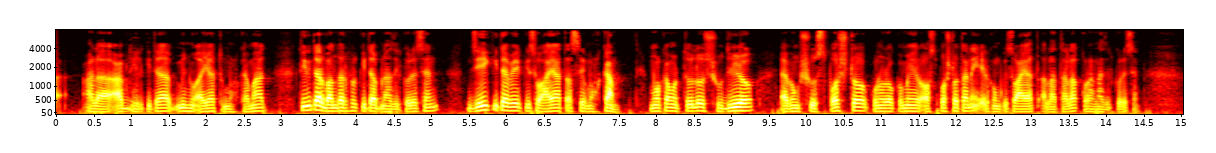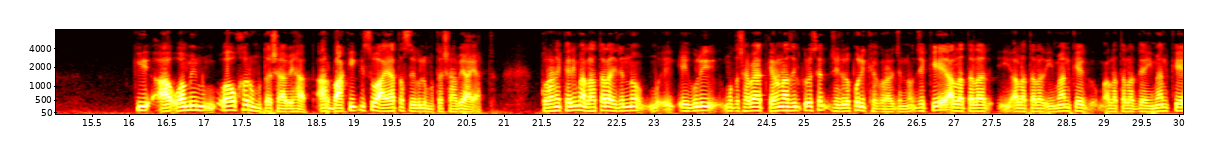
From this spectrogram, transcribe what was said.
আলা আব্দিহিল কিতাব মিনু আয়াত মহকামাত। তিনি তার বান্দার উপর কিতাব নাজির করেছেন। যেই কিতাবের কিছু আয়াত আছে মহকাম মহকাম অর্থ হল সুদৃঢ় এবং সুস্পষ্ট, কোন রকমের অস্পষ্টতা নেই, এরকম কিছু আয়াত আল্লাহ তালা কোরআন নাজির করেছেন। কি ওয়াউখার মুতাসাবিহাত আর বাকি কিছু আয়াত আছে যেগুলি মুতাসাবি আয়াত। কোরআনে করিম আল্লাহ তালা এই জন্য এগুলি মুতাসাবি আয়াত কেন নাজিল করেছেন? সেগুলো পরীক্ষা করার জন্য। যে কে আল্লাহ তালার আল্লাহ তালার ইমানকে আল্লাহ তালার দেয়া ইমানকে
